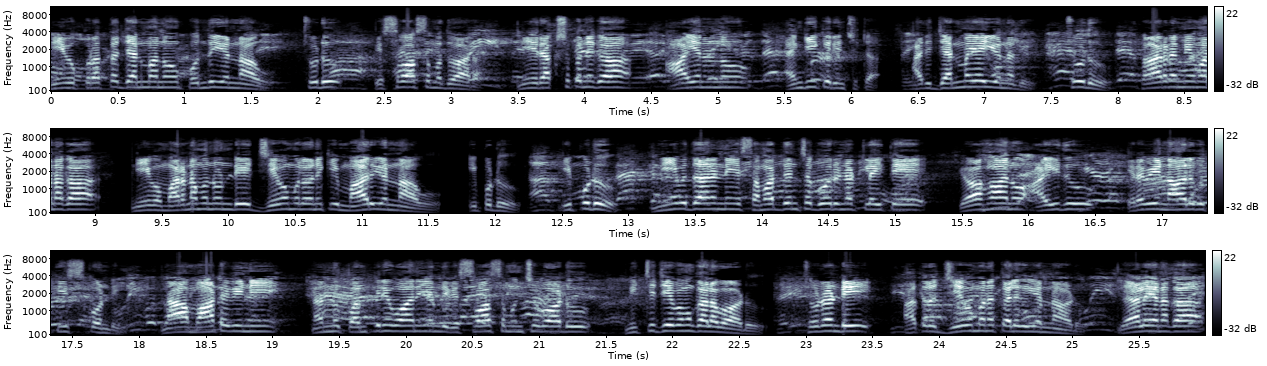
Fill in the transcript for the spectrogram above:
నీవు క్రొత్త జన్మను పొంది ఉన్నావు. చూడు విశ్వాసము ద్వారా. నీ రక్షకునిగా ఆయనను అంగీకరించుట. అది జన్మయ్యి ఉన్నది. చూడు కారణమేమనగా నీవు మరణము నుండి జీవములోనికి మారి ఉన్నావు. ఇప్పుడు ఇప్పుడు నీవు దానిని సమర్థించగోరినట్లయితే యోహాను ఐదు ఇరవై నాలుగు తీసుకోండి. నా మాట విని నన్ను పంపినవాని ఎందు విశ్వాసముంచువాడు నిత్య జీవము గలవాడు. చూడండి అతడు జీవమును కలిగి ఉన్నాడు. ఏలయనగా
